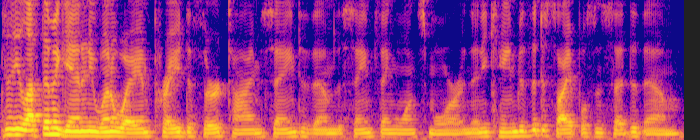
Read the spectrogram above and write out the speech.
says he left them again and he went away and prayed the third time, saying to them the same thing once more. And then he came to the disciples and said to them,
